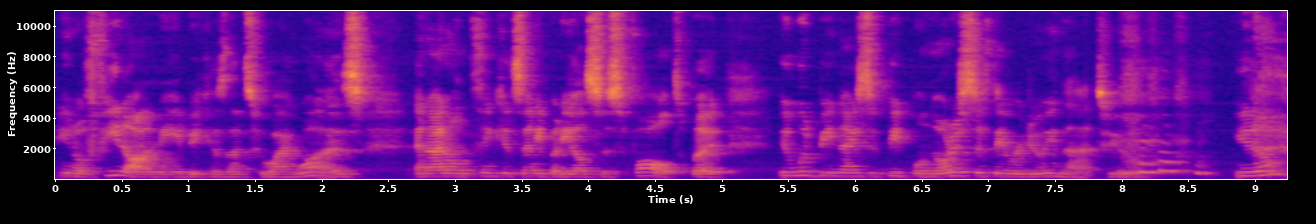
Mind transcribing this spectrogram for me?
you know, feed on me because that's who I was. And I don't think it's anybody else's fault, but it would be nice if people noticed if they were doing that too. You know?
